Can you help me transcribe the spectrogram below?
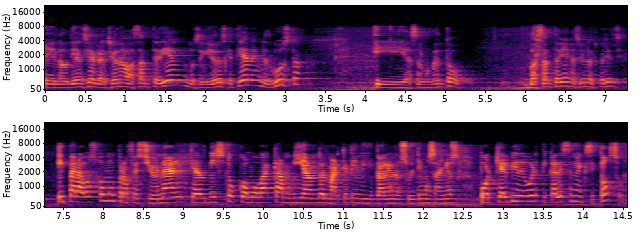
eh, la audiencia reacciona bastante bien, los seguidores que tienen les gusta y hasta el momento bastante bien, ha sido la experiencia. Y para vos como profesional que has visto cómo va cambiando el marketing digital en los últimos años, ¿por qué el video vertical es tan exitoso?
